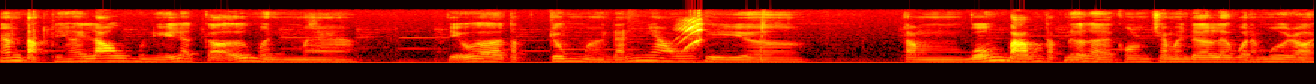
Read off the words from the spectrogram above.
5 tập thì hơi lâu mình nghĩ là cỡ mình mà kiểu uh, tập trung mà đánh nhau thì uh, tầm 4 3 4 tập nữa là con Charmander level 50 rồi.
